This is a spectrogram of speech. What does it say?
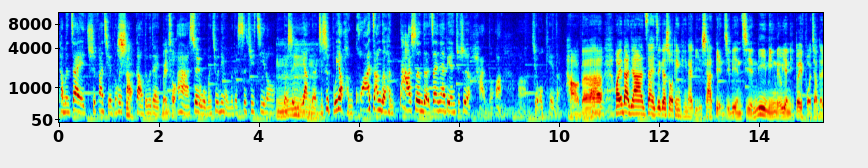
他们在吃饭前都会祷告，对不对？没错啊，所以我们就念我们的四句偈喽，都是一样的，嗯、只是不要很夸张的很。大声的在那边就是喊的话啊，就 OK 的。好的，欢迎大家在这个收听平台底下点击链接，匿名留言你对佛教的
